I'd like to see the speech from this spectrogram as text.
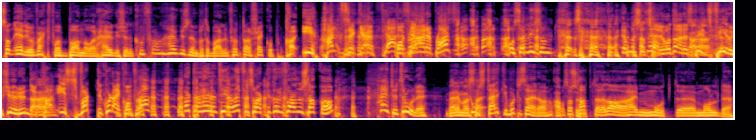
sånn er det jo vært forbanna over Haugesund. Hvorfor er Haugesund er på tabellen? For å ta og sjekke opp Hva i helsike! På fjerdeplass! Og så liksom Ja, men sånn er det jo. Og da er det spilt 24 runder. Hva i svarte hvor de kom fra?! Har vært der hele tida. Det for svarte. Hva faen du snakker om?! Helt utrolig. Jeg To sterke borteseiere, og så tapte de da hjemme mot uh, Molde.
